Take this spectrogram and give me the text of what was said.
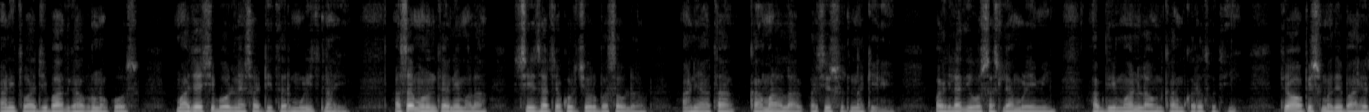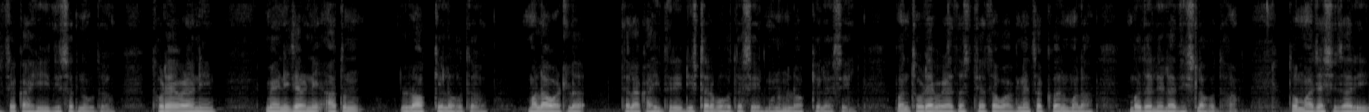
आणि तू अजिबात घाबरू नकोस. माझ्याशी बोलण्यासाठी तर मुळीच नाही. असं म्हणून त्याने मला शेजारच्या खुर्चीवर बसवलं आणि आता कामाला लाग अशी सूचना केली. पहिला दिवस असल्यामुळे मी अगदी मन लावून काम करत होती. त्या ऑफिसमध्ये बाहेरचं काहीही दिसत नव्हतं. थोड्या वेळाने मॅनेजरने आतून लॉक केलं होतं. मला वाटलं त्याला काहीतरी डिस्टर्ब होत असेल म्हणून लॉक केलं असेल. पण थोड्या वेळातच त्याचा वागण्याचा कल मला बदललेला दिसला होता. तो माझ्या शेजारी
